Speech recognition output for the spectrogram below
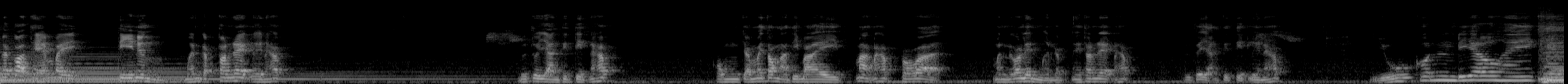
แล้วก็แถมไปตีหนึ่งเหมือนกับท่อนแรกเลยนะครับ ดูตัวอย่างติด ๆ นะครับ คงจะไม่ต้องอธิบายมากนะครับ เพราะว่ามันก็เล่นเหมือนกับในท่อนแรกนะครับ ดูตัวอย่างติด ๆ เลยนะครับ อยู่คนเดียวให้เข็น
